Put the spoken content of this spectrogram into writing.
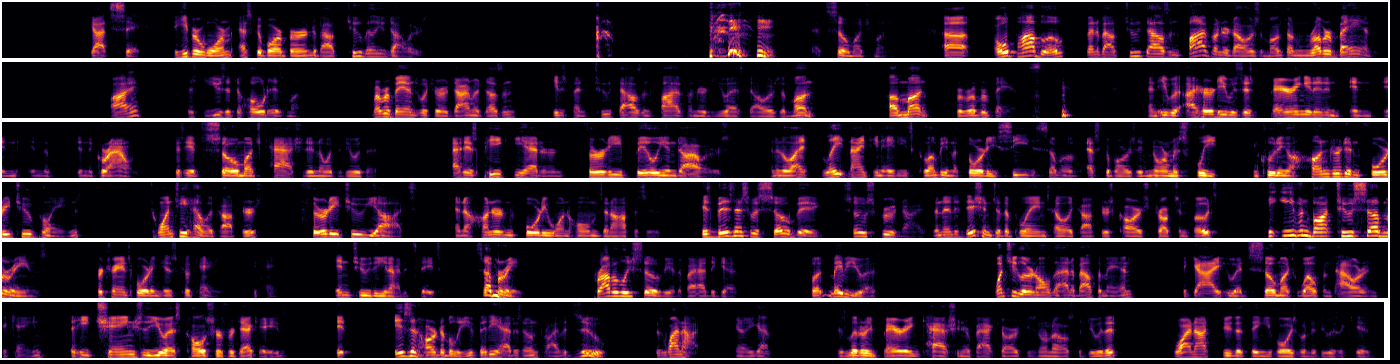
got sick. To keep her warm, Escobar burned about $2 million. That's so much money. Uh, old Pablo spent about $2,500 a month on rubber bands. Why? Just to use it to hold his money. Rubber bands, which are a dime a dozen, he'd spend 2,500 US dollars a month. A month for rubber bands. and he I heard he was just burying it in in in in the in the ground because he had so much cash he didn't know what to do with it. At his peak, he had earned thirty billion dollars, and in the late, late 1980s, Colombian authorities seized some of Escobar's enormous fleet, including 142 planes, 20 helicopters, 32 yachts, and 141 homes and offices. His business was so big, so scrutinized, that in addition to the planes, helicopters, cars, trucks, and boats, he even bought two submarines for transporting his cocaine, cocaine into the United States. Submarines. Probably Soviet, if I had to guess, but maybe US. Once you learn all that about the man, the guy who had so much wealth and power in cocaine that he changed the US culture for decades, it isn't hard to believe that he had his own private zoo. Because why not? You know, you got you're literally burying cash in your backyard because you don't know what else to do with it. Why not do the thing you've always wanted to do as a kid?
